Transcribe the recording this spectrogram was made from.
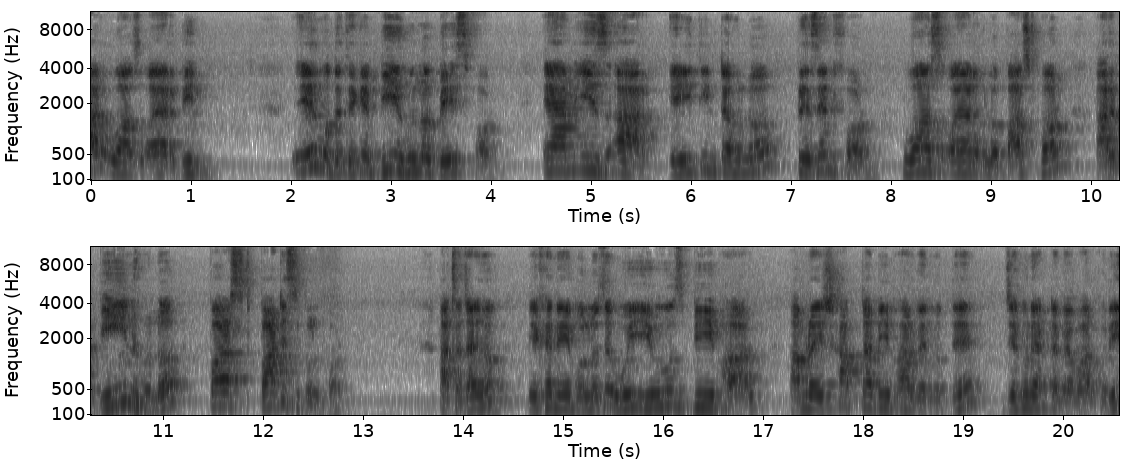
are was were been এর মধ্যে থেকে বি হলো base form am is are এই তিনটা হলো প্রেজেন্ট ফর্ম ওয়াজ ওয়ার হলো পাস্ট ফর্ম আর বিন হলো পাস্ট পার্টিসিপল ফর্ম আচ্ছা যাই হোক, এখানে বলল যে উই ইউজ বি ভার্ব আমরা এই সাতটা বি ভার্বের মধ্যে যে কোনো একটা ব্যবহার করি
